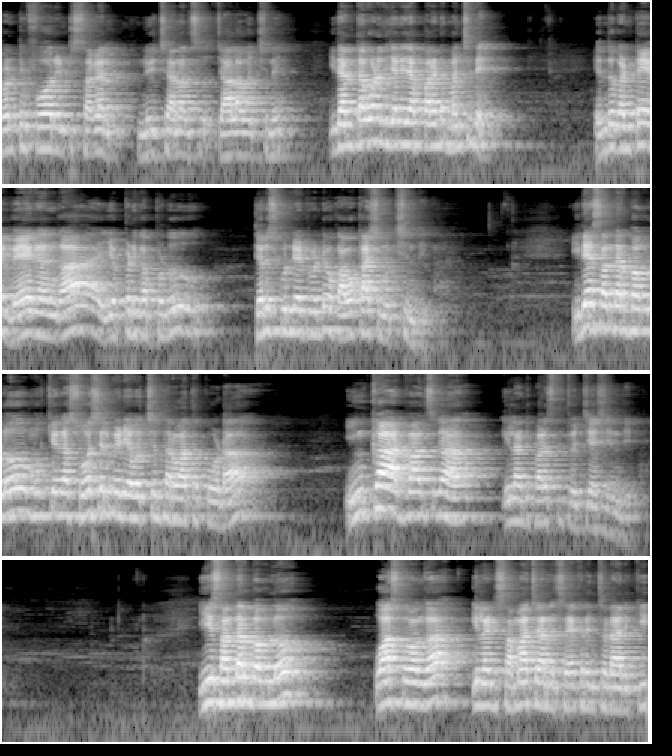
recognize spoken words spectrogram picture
twenty four into seven news channels చాలా వచ్చినాయి. ఇదంతా కూడా నిజంగా చెప్పాలంటే మంచిదే. ఎందుకంటే వేగంగా ఎప్పటికప్పుడు తెలుసుకునేటువంటి ఒక అవకాశం వచ్చింది. ఇదే సందర్భంలో ముఖ్యంగా సోషల్ మీడియా వచ్చిన తర్వాత కూడా ఇంకా అడ్వాన్స్గా ఇలాంటి పరిస్థితి వచ్చేసింది. ఈ సందర్భంలో వాస్తవంగా ఇలాంటి సమాచారాన్ని సేకరించడానికి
